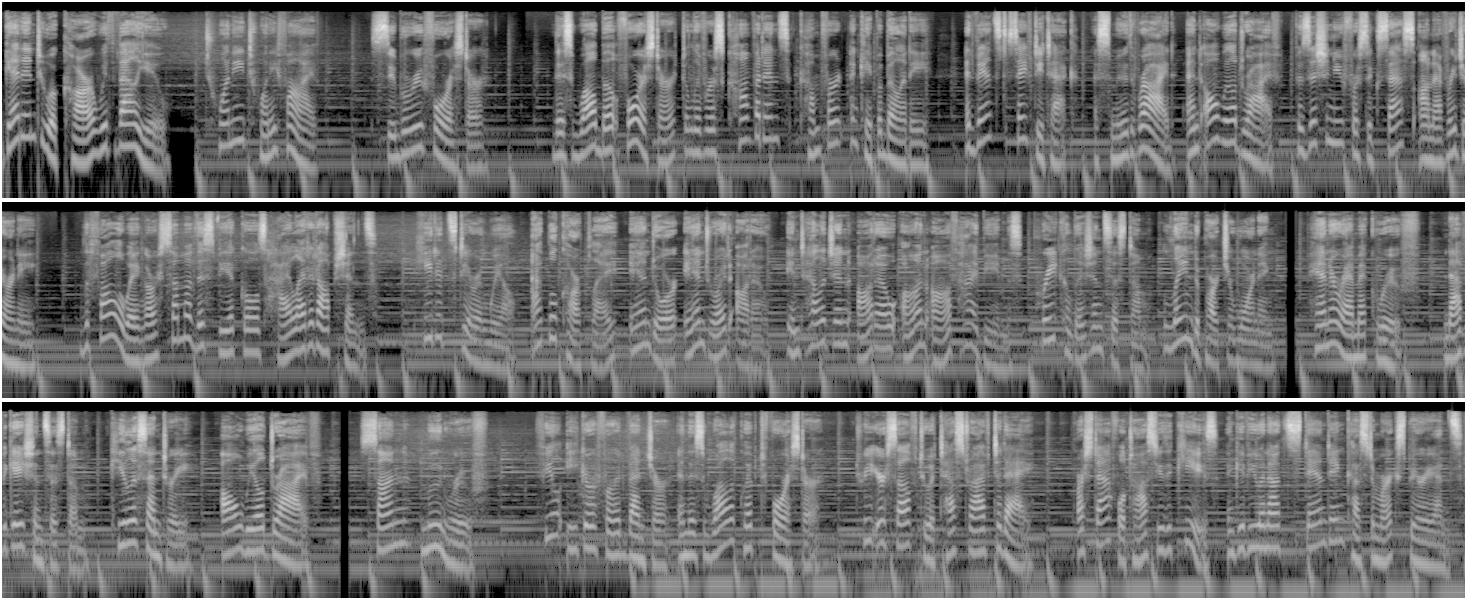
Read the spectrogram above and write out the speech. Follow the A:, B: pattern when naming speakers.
A: Get into a car with value. 2025 Subaru Forester. This well-built Forester delivers confidence, comfort, and capability. Advanced safety tech, a smooth ride, and all-wheel drive position you for success on every journey. The following are some of this vehicle's highlighted options. Heated steering wheel, Apple CarPlay and or Android Auto, intelligent auto on-off high beams, pre-collision system, lane departure warning, panoramic roof, navigation system, keyless entry, all-wheel drive, sun, moon roof. Feel eager for adventure in this well-equipped Forester. Treat yourself to a test drive today. Our staff will toss you the keys and give you an outstanding customer experience.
